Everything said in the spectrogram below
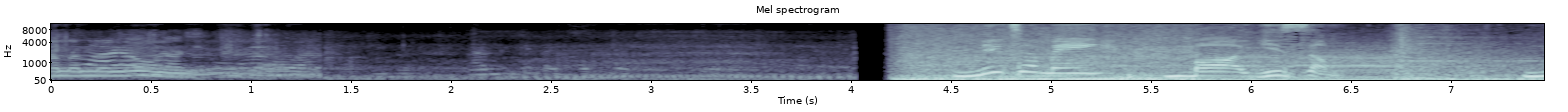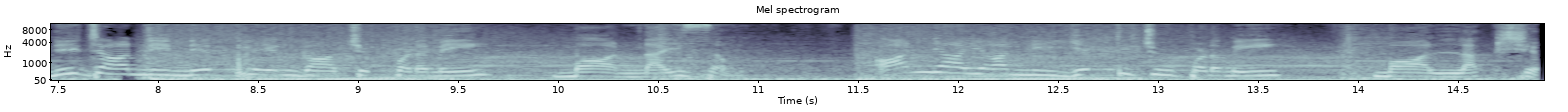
ఆనందంగా ఉంది. నిజమే మా ఇజం నిజాన్ని నిర్భయంగా చెప్పడమే మా నైజం. అన్యాయాన్ని ఎత్తి చూపడమే మా లక్ష్యం.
